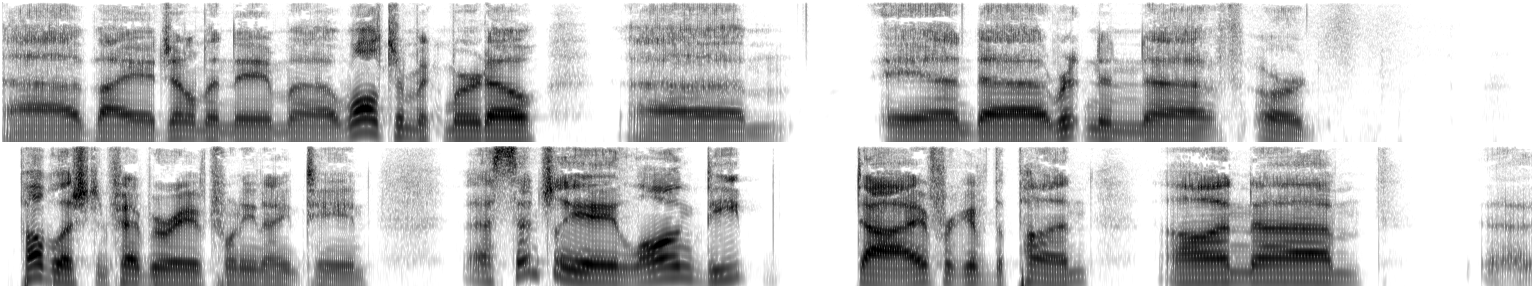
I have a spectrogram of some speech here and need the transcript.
uh, by a gentleman named uh, Walter McMurdo, um, and uh, written in uh, or published in February of 2019. Essentially, a long, deep dive, forgive the pun, on um, uh,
